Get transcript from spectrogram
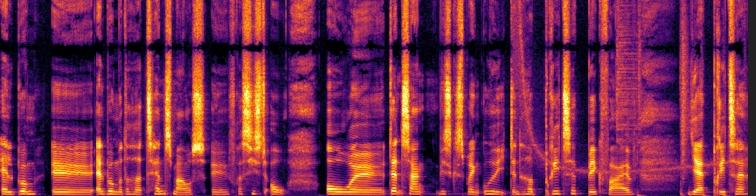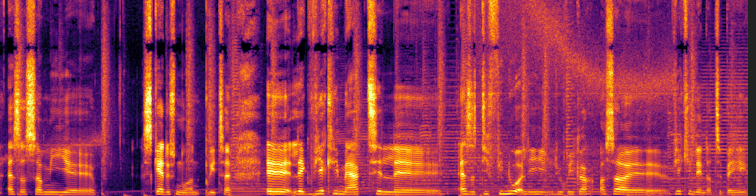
album, øh, albumet, der hedder Tandsmaus øh, fra sidste år. Og øh, den sang, vi skal springe ud i, den hedder Brita Big Five. Ja, Brita, altså som i øh, skattesnuderen Brita. Øh, læg virkelig mærke til øh, altså de finurlige lyrikker, og så øh, virkelig lænder tilbage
